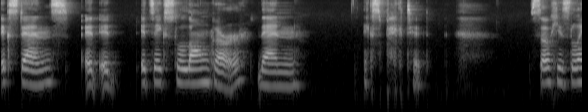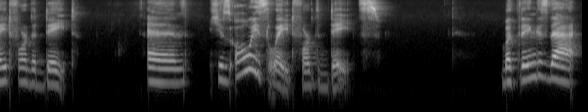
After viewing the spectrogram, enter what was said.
extends it it it takes longer than expected so he's late for the date. And he's always late for the dates. But thing is that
